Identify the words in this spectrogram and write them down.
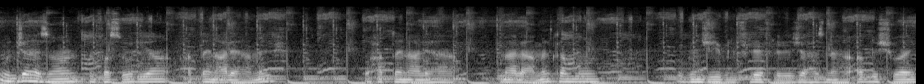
ونجهز هون الفاصوليا. حطينا عليها ملح وحطينا عليها معلقة من الكمون وبنجيب الفليفلة اللي جهزناها قبل شوي.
